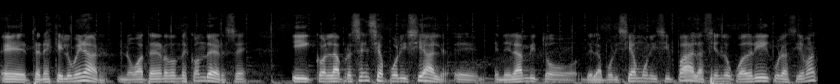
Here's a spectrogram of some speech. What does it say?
eh, tenés que iluminar, no va a tener dónde esconderse. Y con la presencia policial eh, en el ámbito de la policía municipal, haciendo cuadrículas y demás,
